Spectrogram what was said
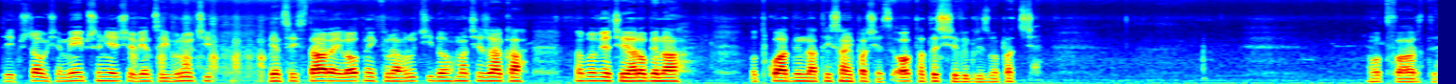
tej pszczoły się mniej przyniesie, więcej wróci, więcej starej, lotnej, która wróci do macierzaka. No bo wiecie, ja robię na odkłady na tej samej pasiece. O, ta też się wygryzła, patrzcie. Otwarty.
